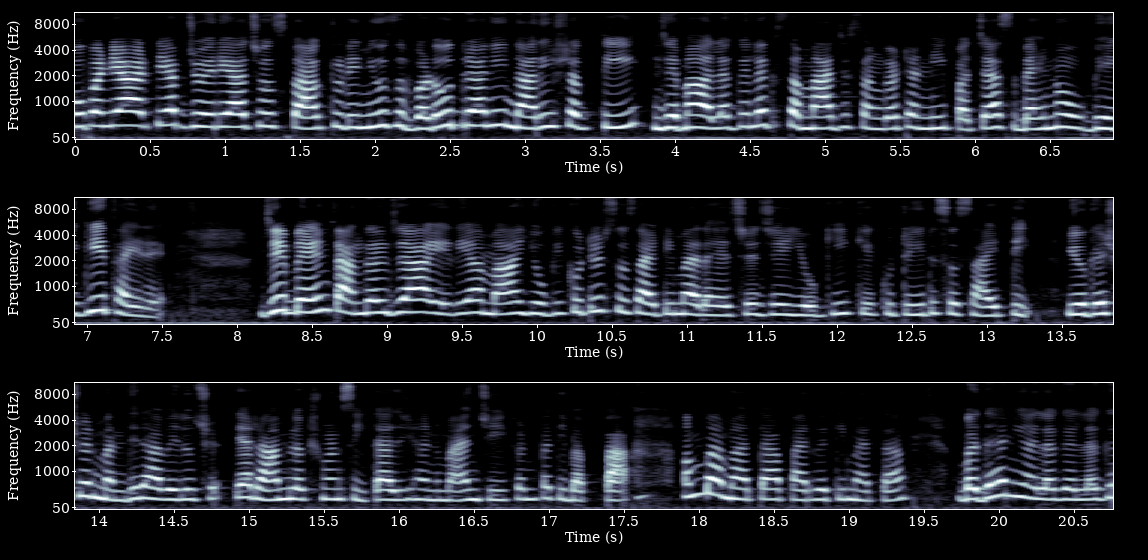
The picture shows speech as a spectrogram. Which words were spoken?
હું પંડ્યા આરતી, આપ જોઈ રહ્યા છો સ્પાર્ક ટુડે ન્યૂઝ વડોદરાની નારી શક્તિ, જેમાં અલગ અલગ સમાજ સંગઠનની પચાસ બહેનો ભેગી થઈને જે બેન તાંદલજા એરિયામાં યોગી કુટીર સોસાયટીમાં રહે છે, જે યોગી કે કુટીર સોસાયટી, યોગેશ્વર મંદિર આવેલું છે. ત્યાં રામ, લક્ષ્મણ, સીતાજી, હનુમાનજી, ગણપતિ બાપ્પા, અંબા માતા, પાર્વતી માતા બધાની અલગ અલગ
